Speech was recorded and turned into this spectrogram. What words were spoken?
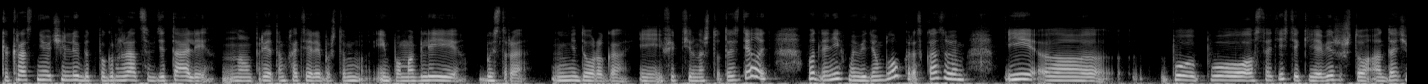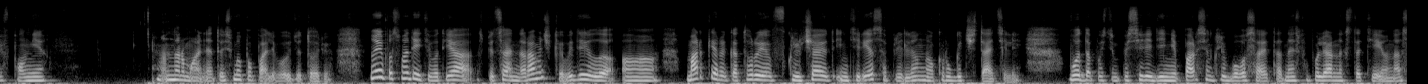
как раз не очень любят погружаться в детали, но при этом хотели бы, чтобы им помогли быстро недорого и эффективно что-то сделать, вот для них мы ведем блог, рассказываем, и э, по, по статистике я вижу, что отдача вполне нормальная, то есть мы попали в аудиторию. Ну и посмотрите, вот я специально рамочкой выделила э, маркеры, которые включают интерес определенного круга читателей. Вот, допустим, посередине парсинг любого сайта, одна из популярных статей у нас.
